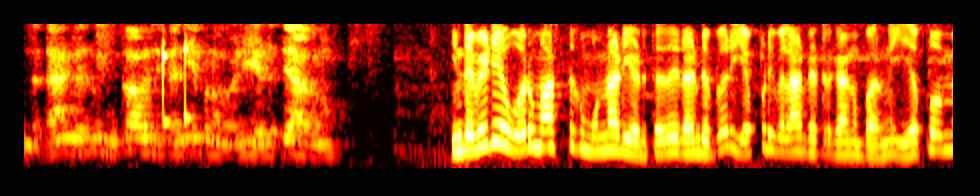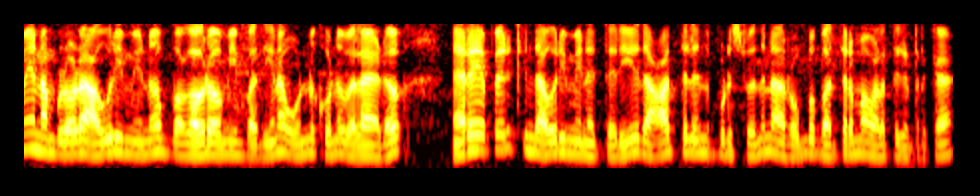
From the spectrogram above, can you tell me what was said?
இந்த டேங்க்ல இருந்து முக்காவாசி தண்ணியை இப்போ நம்ம வெளியே எடுத்தே ஆகணும். இந்த வீடியோ ஒரு மாதத்துக்கு முன்னாடி எடுத்தது. ரெண்டு பேர் எப்படி விளையாண்டுட்டு இருக்காங்க பாருங்க. எப்போவுமே நம்மளோட அவுரி மீனும் கௌரவமையும் பார்த்தீங்கன்னா ஒன்றுக்கு ஒன்று விளையாடும். நிறைய பேருக்கு இந்த அவுரி மீனை தெரியும். இது ஆற்றுலேருந்து பிடிச்சிட்டு வந்து நான் ரொம்ப பத்திரமா வளர்த்துக்கிட்டு இருக்கேன்.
